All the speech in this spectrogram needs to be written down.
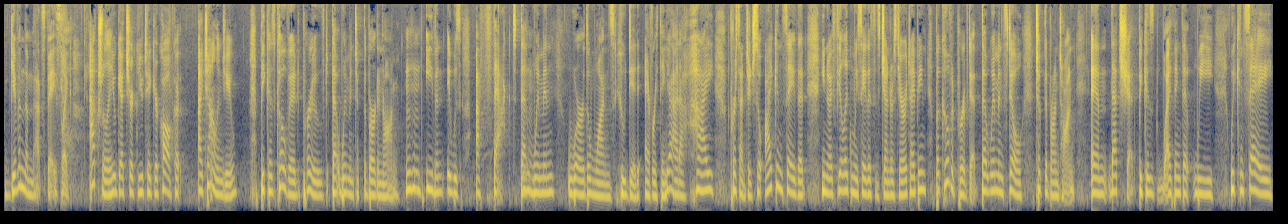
given them that space. Like actually you get your, you take your call. I challenge you because COVID proved that women took the burden on. Mm-hmm. Even it was a fact that mm-hmm. women were the ones who did everything Yeah. at a high percentage. So I can say that, you know, I feel like when we say this, it's gender stereotyping, but COVID proved it that women still took the brunt on. And that's shit because I think that we, we can say,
